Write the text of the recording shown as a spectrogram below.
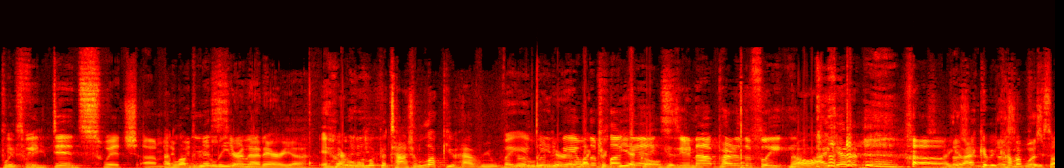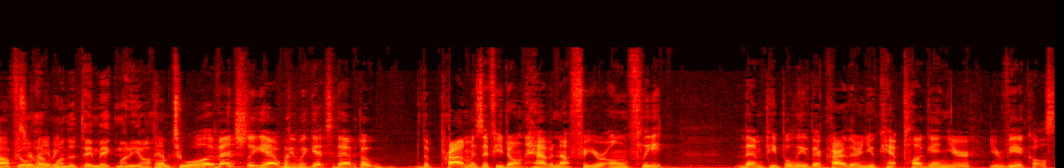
Police if we fleet. did switch. Um, I'd love to be a leader in that area. Everyone would would- look at Tasha, look, you have, you- But you're you a leader be in able to electric plug vehicles. because you're not part of the fleet. No, I get it. I, get. I could become a Doesn't police West officer Springfield have maybe. one that they make money off? I am of? too Well, eventually, yeah, we would get to that. But the problem is if you don't have enough for your own fleet, then people leave their car there and you can't plug in your, your vehicles.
